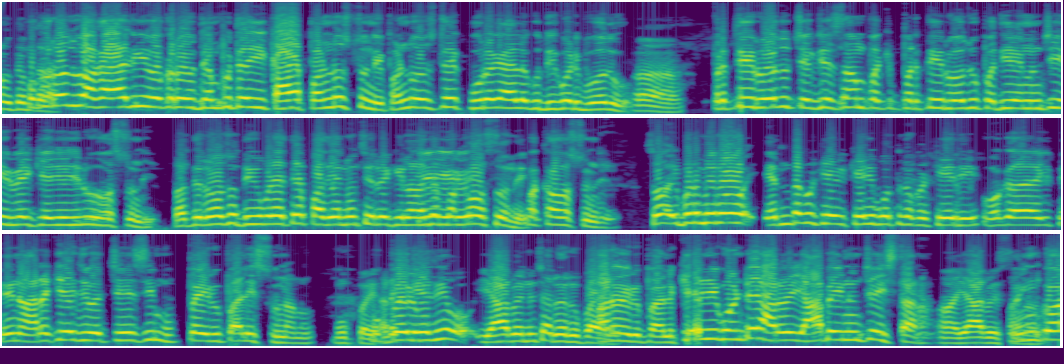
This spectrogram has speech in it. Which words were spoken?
రోజు ఒక రోజు ఒక రోజు తెంపితే ఈ కాయ పండు వస్తుంది. పండు వస్తే కూరగాయలకు దిగుబడి పోదు. ప్రతి రోజు చెక్ చేస్తాం ప్రతి రోజు పదిహేను నుంచి ఇరవై కేజీలు వస్తుంది. ప్రతిరోజు దిగుబడి అయితే పదిహేను నుంచి ఇరవై కిలోలు వస్తుంది. పక్కా వస్తుంది. సో ఇప్పుడు మీరు ఎంతకు కేజీ పోతుంది ఒక కేజీ? ఒక నేను అర కేజీ వచ్చేసి ముప్పై రూపాయలు ఇస్తున్నాను. ముప్పై. అంటే కేజీ యాభై నుంచి అరవై రూపాయలు. అరవై రూపాయలు. కేజీ కొంటే అరవై యాభై నుంచే ఇస్తాను. యాభై. ఇంకో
